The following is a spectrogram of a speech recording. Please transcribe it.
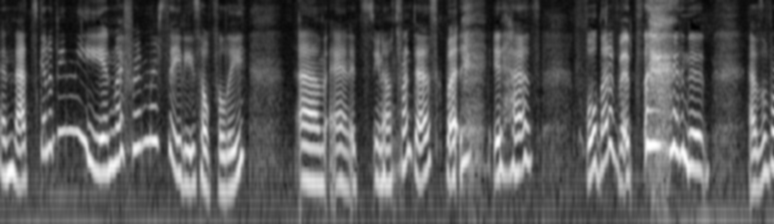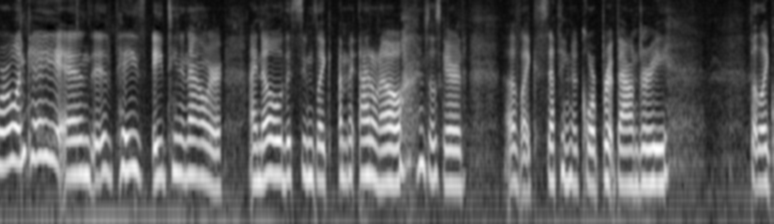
and that's gonna be me and my friend mercedes hopefully. Um, and it's you know it's front desk but it has full benefits. And it has a 401k and it pays 18 an hour. I know this seems like i, mean, I don't know. I'm so scared of like stepping a corporate boundary but like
